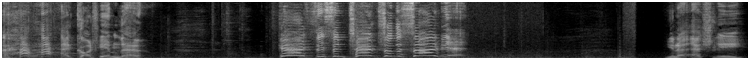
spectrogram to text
I got him though. There's some tanks on the side here. You know, actually,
